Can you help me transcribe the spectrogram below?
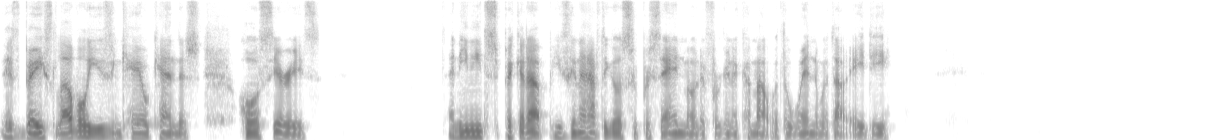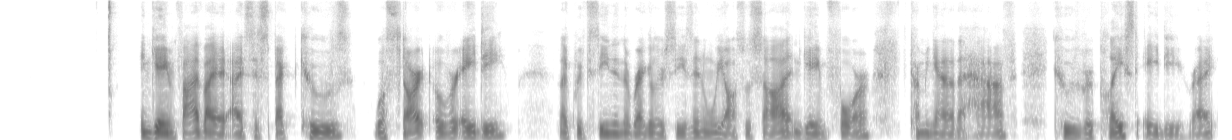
his base level using Kaio-ken this whole series, and he needs to pick it up. He's gonna have to go Super Saiyan mode if we're gonna come out with a win without AD. In Game Five, I, I suspect Kuz will start over AD like we've seen in the regular season. We also saw it in game four coming out of the half. Kuz replaced AD, right?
